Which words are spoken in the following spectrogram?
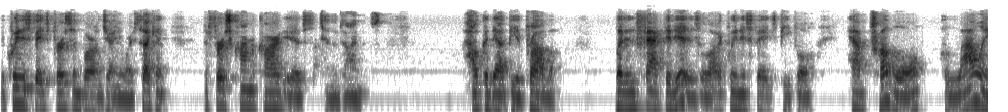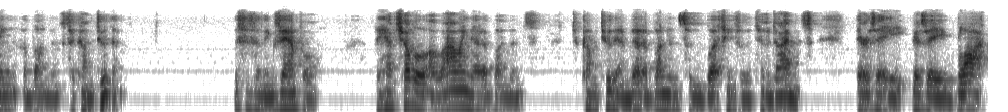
The Queen of Spades person born on January 2nd, the first karma card is ten of diamonds. How could that be a problem? But in fact, it is. A lot of Queen of Spades people have trouble allowing abundance to come to them. This is an example. They have trouble allowing that abundance to come to them, that abundance and blessings of the Ten of Diamonds. There's a there's a block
